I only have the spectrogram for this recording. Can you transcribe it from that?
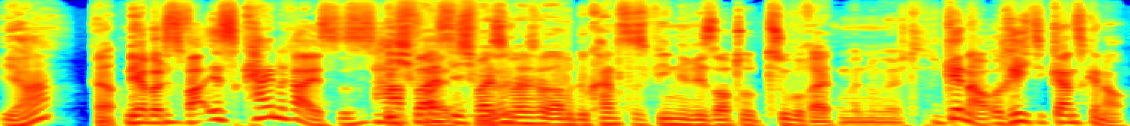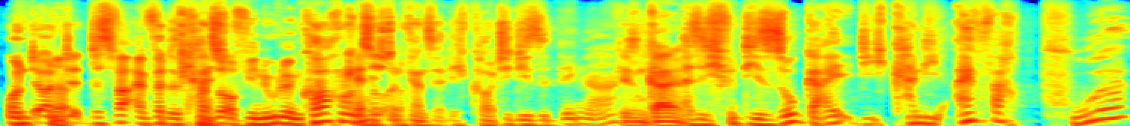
Ja? Ja. Nee, aber das war, ist kein Reis, das ist Hartweizen. Ich weiß, ich weiß, ne? ich weiß, aber du kannst es wie ein Risotto zubereiten, wenn du möchtest. Genau, richtig, ganz genau. Und, und ja. das war einfach, das kannst du auch wie Nudeln kochen und so. Und ganz ehrlich, Gott, diese Dinger. Die sind geil. Also ich finde die so geil, die, ich kann die einfach pur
